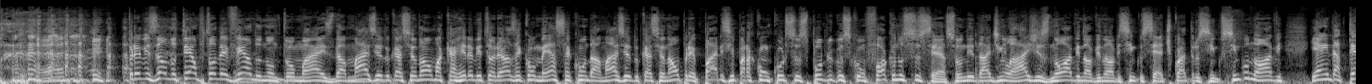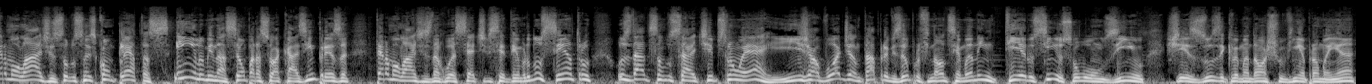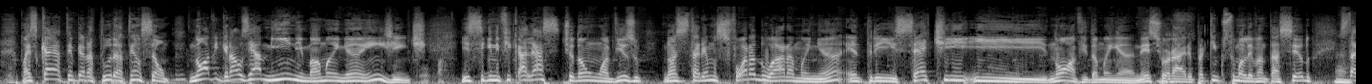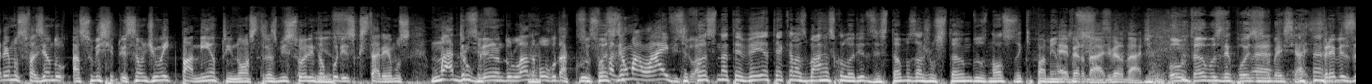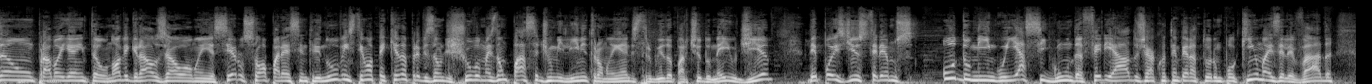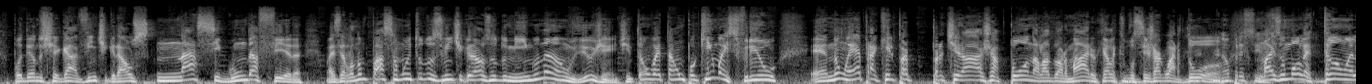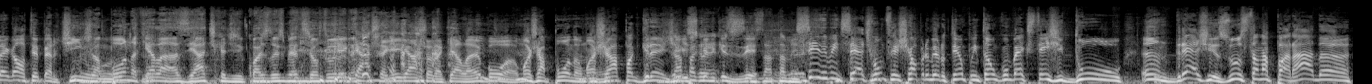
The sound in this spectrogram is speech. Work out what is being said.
Previsão do tempo, tô devendo, não tô mais. Damásio Educacional, uma carreira vitoriosa começa com Damásio Educacional. Prepare-se para concursos públicos com foco no sucesso. Unidade em Lages, 999574559 e ainda Termolages, soluções completas em iluminação para sua casa e empresa. Termolages na rua 7 de setembro, no centro. Os dados são do site YR e já vou adiantar a previsão para o final de semana inteiro. Sim, eu sou o Onzinho. Jesus é que vai mandar uma chuvinha para amanhã, mas cai a temperatura, atenção, 9 graus é a mínima amanhã, hein, gente? Isso significa, aliás, te dar um aviso, nós estaremos fora do ar amanhã entre 7 e 9 da manhã, nesse horário. Para quem costuma levantar cedo, estaremos fazendo a substituição de um equipamento em nosso transmissor, então Isso. por isso que estaremos madrugando lá no Morro da Cruz. Se fosse- Vou fazer uma live Se de lá. fosse na TV ia ter aquelas barras coloridas. Estamos ajustando os nossos equipamentos. É verdade, verdade. Voltamos depois dos comerciais. Previsão para amanhã, então. 9 graus já ao amanhecer, o sol aparece entre nuvens, tem uma pequena previsão de chuva, mas não passa de um milímetro amanhã, distribuído a partir do meio-dia. Depois disso, teremos o domingo e a segunda feriado, já com a temperatura um pouquinho mais elevada, podendo chegar a 20 graus na segunda-feira. Mas ela não passa muito dos 20 graus no domingo, não, viu, gente? Então vai estar um pouquinho mais frio. É, não é para aquele para tirar a japona lá do armário, aquela que você já guardou. Não precisa. Mas o moletão é legal ter pertinho. Japona, aquela asiática de quase dois metros de altura. Quem que né? acha, quem que acha daquela? É boa. Uma japona, uma japa grande. Japa é isso que ele grande, quis dizer. exatamente. 6 e 27 vamos fechar o primeiro tempo então com o backstage do André Jesus, tá na parada.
